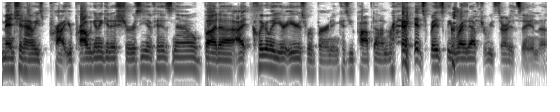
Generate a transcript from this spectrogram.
mention how he's pro- you're probably going to get a jersey of his now. But uh, I clearly your ears were burning because you popped on right. It's basically right after we started saying that.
